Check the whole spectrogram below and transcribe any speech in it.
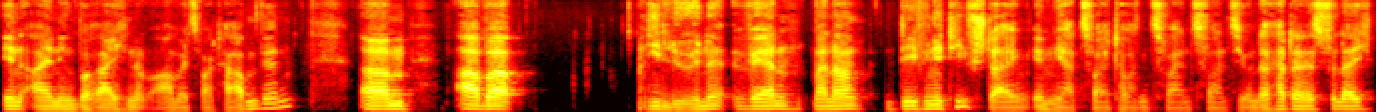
in einigen Bereichen im Arbeitsmarkt haben werden. Ähm, aber die Löhne werden meiner definitiv steigen im Jahr 2022. Und das hat dann jetzt vielleicht,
